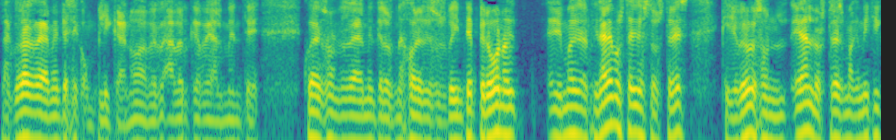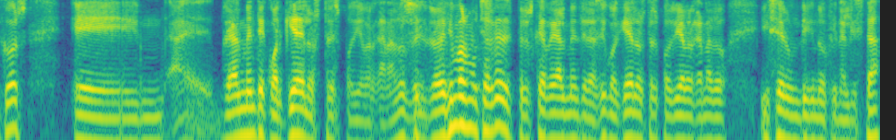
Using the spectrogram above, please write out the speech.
la cosa realmente se complica, ¿no? A ver, a ver qué realmente, cuáles son realmente los mejores de esos 20, pero bueno, al final hemos traído estos tres, que yo creo que son eran los tres magníficos. Eh, realmente cualquiera de los tres podía haber ganado. Lo decimos muchas veces, pero es que realmente era así. Cualquiera de los tres podría haber ganado y ser un digno finalista.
